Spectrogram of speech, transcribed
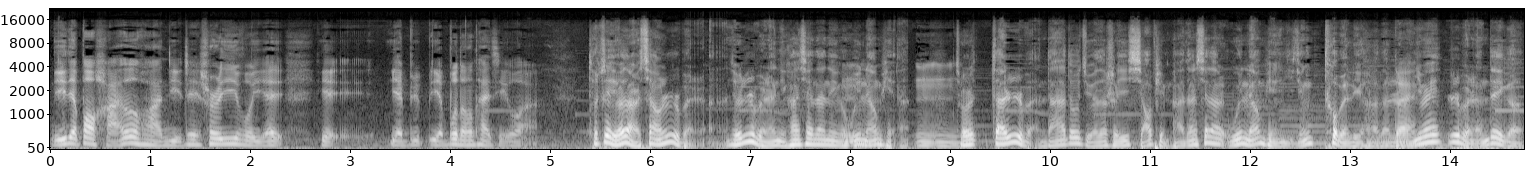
你得抱孩子的话，你这身衣服也也也不也不能太奇怪。他这有点像日本人，就日本人，你看现在那个无印良品，嗯嗯，就是在日本大家都觉得是一小品牌，但是现在无印良品已经特别厉害了，在日本，对因为日本人这个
